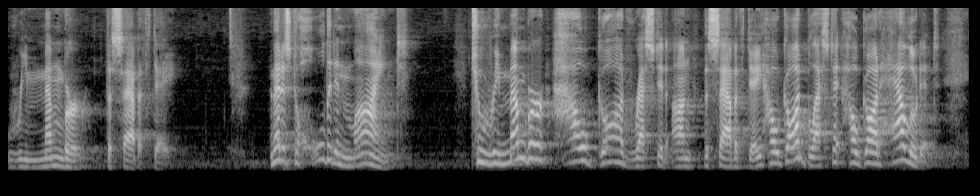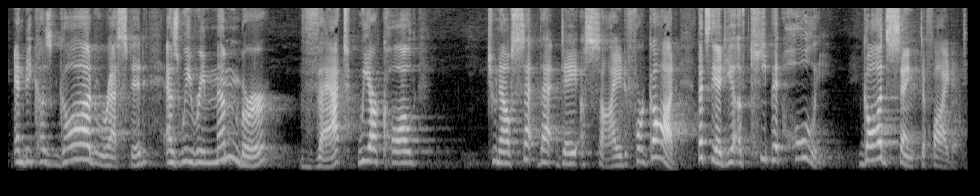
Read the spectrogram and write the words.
remember the Sabbath day. And that is to hold it in mind to remember how God rested on the Sabbath day, how God blessed it, how God hallowed it. And because God rested, as we remember that, we are called to now set that day aside for God. That's the idea of keep it holy. God sanctified it.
